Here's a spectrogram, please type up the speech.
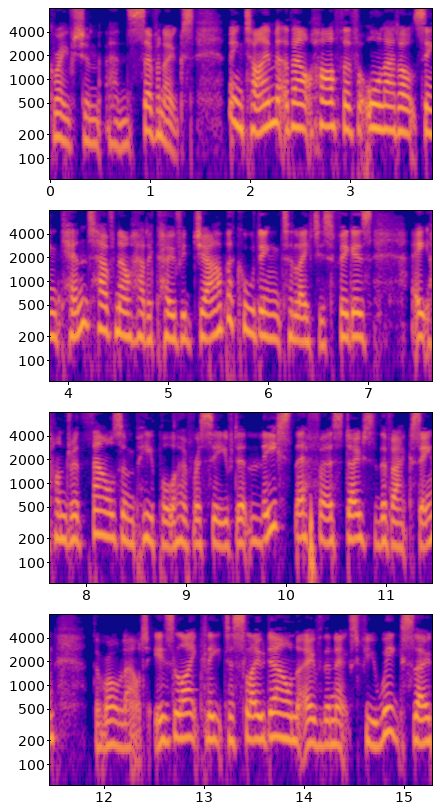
Gravesham, and Sevenoaks. Meantime, about half of all adults in Kent have now had a COVID jab, according to latest figures. 800,000 people have received at least their first dose of the vaccine. The rollout is likely to slow down over the next few weeks, though,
